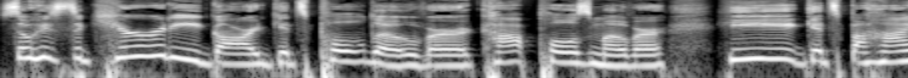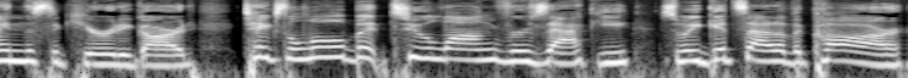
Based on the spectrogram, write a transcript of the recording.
So his security guard gets pulled over. Cop pulls him over. He gets behind the security guard. Takes a little bit too long for Zachy. So he gets out of the car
